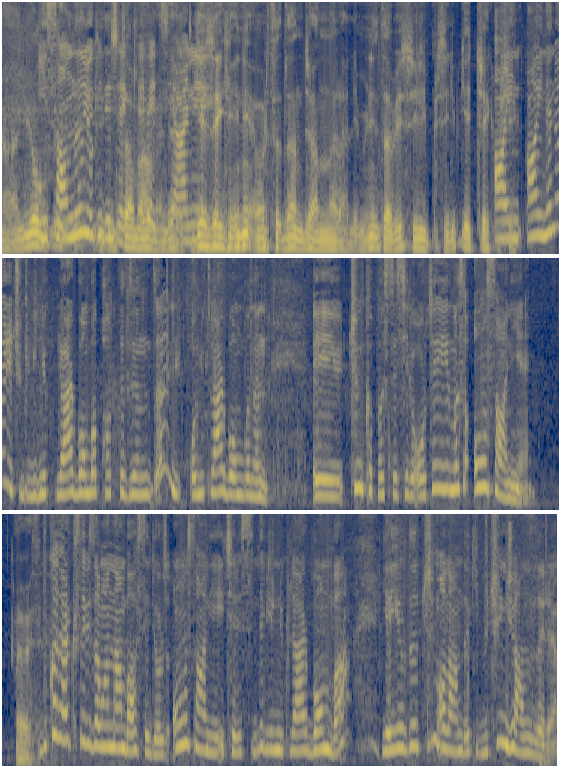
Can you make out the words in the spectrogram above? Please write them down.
Ha, yok, İnsanlığı yok edecek. Tamamen, evet, evet yani gezegeni ortadan canlılar alemini tabii silip silip geçecek bir aynen, şey. Aynen öyle çünkü bir nükleer bomba patladığında o nükleer bombanın e, tüm kapasitesiyle ortaya yayılması 10 saniye. Evet. Bu kadar kısa bir zamandan bahsediyoruz. 10 saniye içerisinde bir nükleer bomba yayıldığı tüm alandaki bütün canlıları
